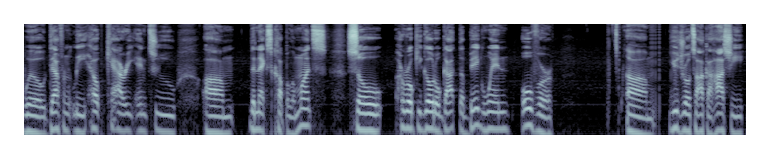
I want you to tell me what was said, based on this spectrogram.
will definitely help carry into um, the next couple of months. So Hiroki Goto got the big win over um, Yujiro Takahashi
